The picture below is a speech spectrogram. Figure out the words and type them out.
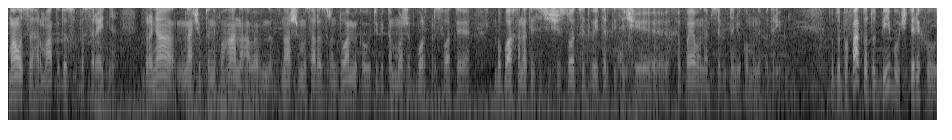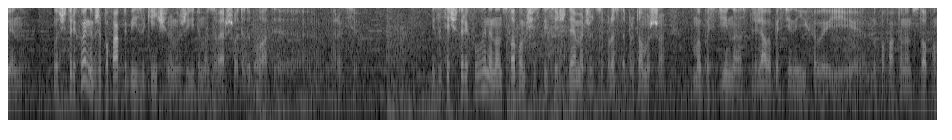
Мауса гармата досить посередня. Броня начебто непогана, але в, в нашому зараз рандомі, коли тобі там може борт прислати бабаха на 1600, ці твої 3000 хп, вони абсолютно нікому не потрібні. Тобто, по факту тут бій був 4 хвилини. Ну, 4 хвилини вже по факту бій закінчено, ми вже їдемо завершувати, добивати е, гравців. І за ці 4 хвилини нон-стопом 6 тисяч демеджу, це просто при тому, що ми постійно стріляли, постійно їхали і ну, по факту нон-стопом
